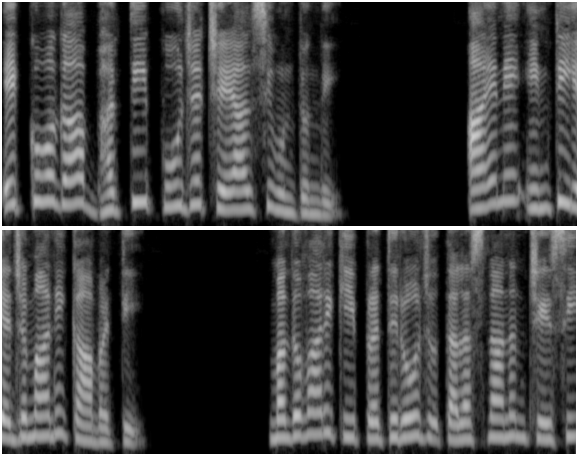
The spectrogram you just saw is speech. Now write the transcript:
ఎక్కువగా భర్తీ పూజ చేయాల్సి ఉంటుంది. ఆయనే ఇంటి యజమాని కాబట్టి. మగవారికి ప్రతిరోజు తలస్నానం చేసి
